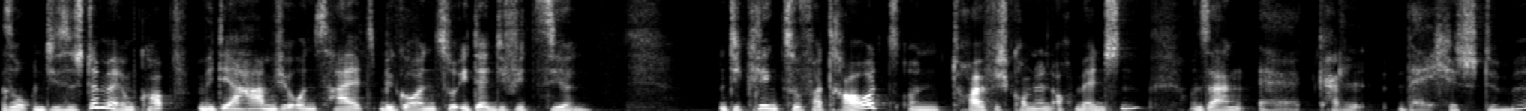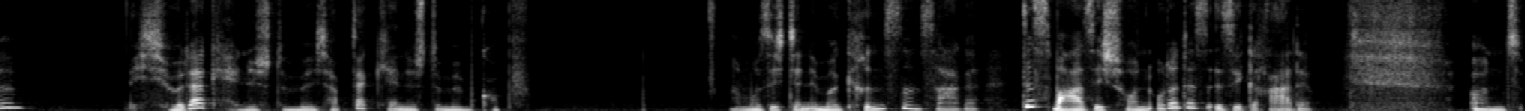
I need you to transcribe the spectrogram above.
So, und diese Stimme im Kopf, mit der haben wir uns halt begonnen zu identifizieren. Und die klingt so vertraut und häufig kommen dann auch Menschen und sagen, äh, Kadel, welche Stimme? Ich höre da keine Stimme, ich habe da keine Stimme im Kopf. Da muss ich dann immer grinsen und sage, das war sie schon oder das ist sie gerade. Und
